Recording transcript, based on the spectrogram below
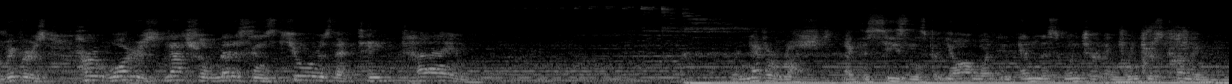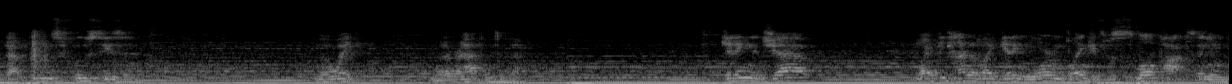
rivers, her waters, natural medicines, cures that take time. We're never rushed like the seasons, but y'all want an endless winter and winter's coming. That brings flu season. No, wait. Whatever happened to that? Getting the jab might be kind of like getting warm blankets with smallpox in, in,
